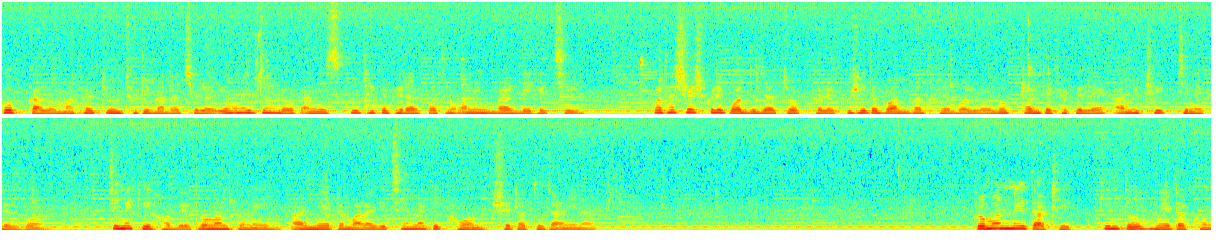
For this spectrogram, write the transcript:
খুব কালো, মাথার চুল ঝুটি বাঁধা ছিল। এমন একজন লোক আমি স্কুল থেকে ফেরার পথে অনেকবার দেখেছি। কথা শেষ করে পদ্মজা চোখ খোলে, খুশিতে গদগদ হয়ে বলল, লোকটার দেখা পেলে আমি ঠিক চিনে ফেলব। চিনে কি হবে? প্রমাণ তো নেই। আর মেয়েটা মারা গেছে নাকি খুন, সেটা তো জানি না। প্রমাণ নেই তা ঠিক, কিন্তু মেয়েটা খুন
